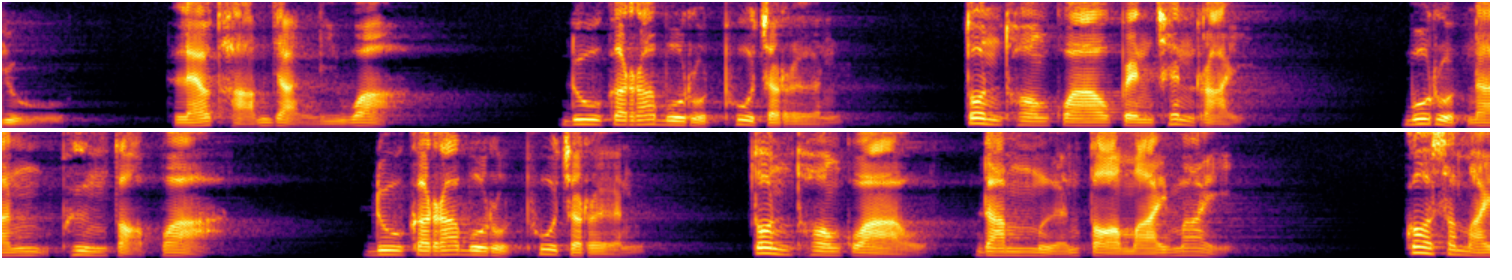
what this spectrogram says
อยู่ แล้วถามอย่างนี้ว่า ดูกระบุรุษผู้เจริญ ต้นทองกวาวเป็นเช่นไร บุรุษนั้นพึงตอบว่า ดูกระบุรุษผู้เจริญ ต้นทองกวาวดำเหมือนต่อไม้ไหมก็สมัย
